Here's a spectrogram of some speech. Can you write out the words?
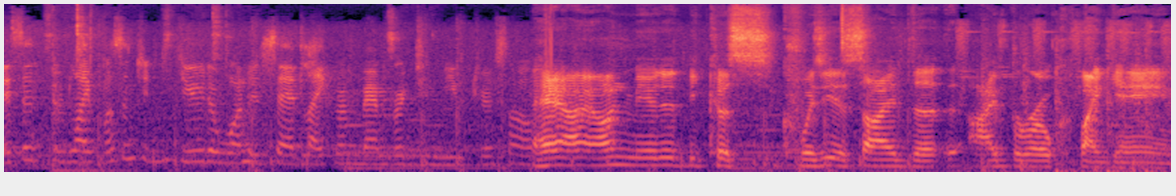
Is it like wasn't you the one who said like remember to mute yourself? Hey, I unmuted because Quizzy decided that I broke my game.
